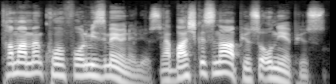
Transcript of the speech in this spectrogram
tamamen konformizme yöneliyorsun. Ya başkası ne yapıyorsa onu yapıyorsun.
